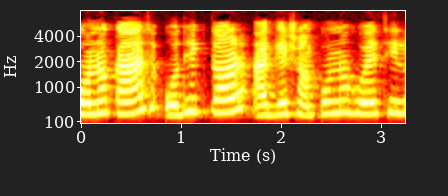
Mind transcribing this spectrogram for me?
কোনো কাজ অধিকতর আগে সম্পূর্ণ হয়েছিল।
